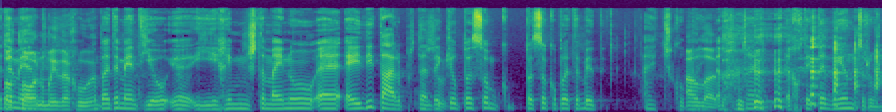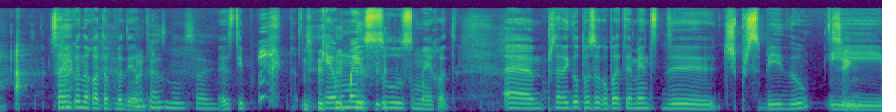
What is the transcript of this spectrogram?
totó no meio da rua. Completamente. E, eu, eu- e rimos-nos também no, a, a editar. Portanto, aquilo passou, passou completamente. Ai, desculpa. Ao lado. Arrotei, arrotei para dentro. Sabem quando arrota para Por dentro? acaso não sei. Esse tipo, que é um meio soluço, um meio roto. Ahm, portanto, aquilo passou completamente de despercebido e,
